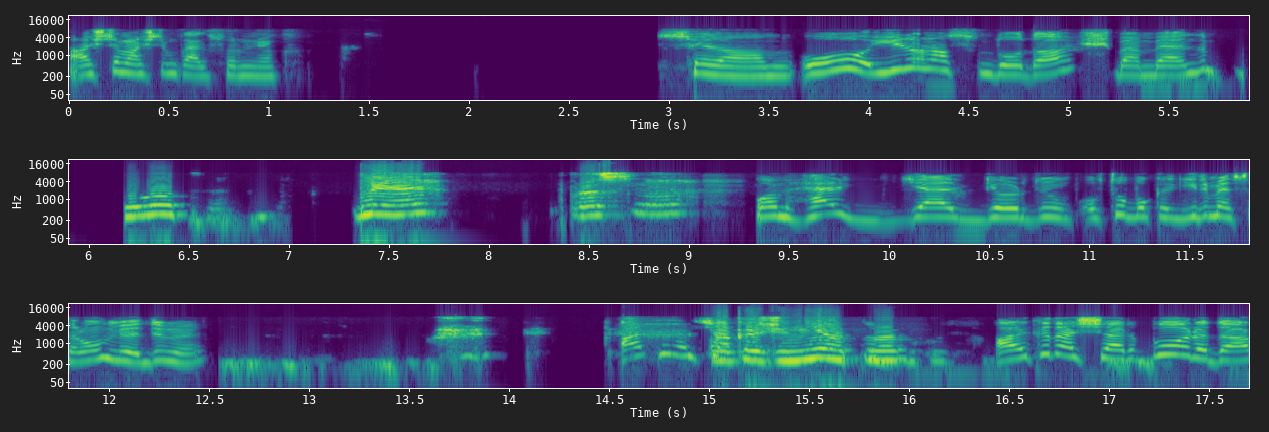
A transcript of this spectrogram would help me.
Açtım açtım kanka sorun yok. Selam. Oo iyi lan aslında o da. Şş, ben beğendim. Evet. Bu ne? Burası ne? Oğlum her gel gördüğüm otoboka girmesen olmuyor değil mi? Arkadaşlar Bagajı niye atlar? Arkadaşlar bu arada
